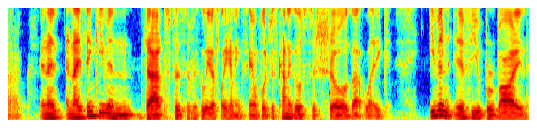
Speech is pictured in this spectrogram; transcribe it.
facts. And I and I think even that specifically as like an example just kind of goes to show that like even if you provide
